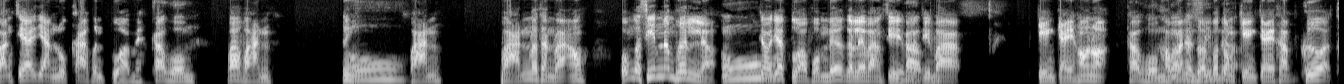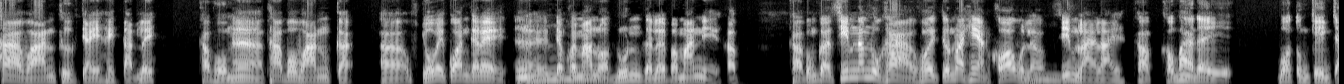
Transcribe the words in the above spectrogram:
บางเที่ยย่านลูกค้าเพิ่นตัวไหมครับผม ว่าหวานเฮ้ยโอ้หวาน หวานมาท่านว่าเอ้าผมก็ซิมน้ำเพิ่นแหล้วโอ้เจ้าจะตัวผมเด้อกันเลยบางสิครับปฏิว่าเกรงใจเฮาเนาะครับผมเขามาในสวนบ่ต้องเกรงใจครับ คือว่าถ้าหวานถูกใจให้ตัดเลย ครับผมเออถ้าบ่หวานก็เอ่อโจไปก่อนก็ได้เอออืมจะค่อยมารอบรุ้นกันเลยประมาณนี้ครับ ครับผมก็ซิมน้ำลูกค้าโอ้ยจนว่าแหดคอหมดแล้วอืมซิมหลายครับ เขามาได้บ่ต้องเกรงใจ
